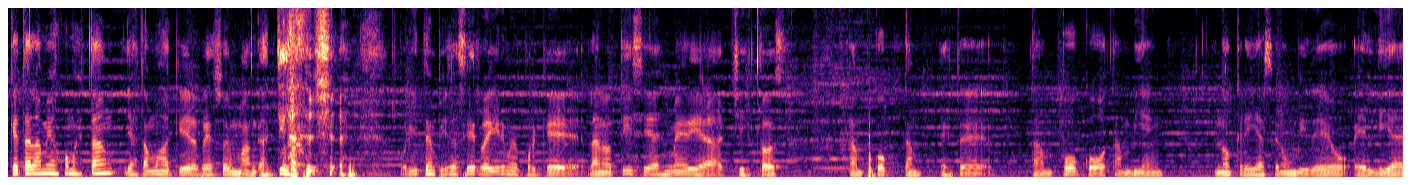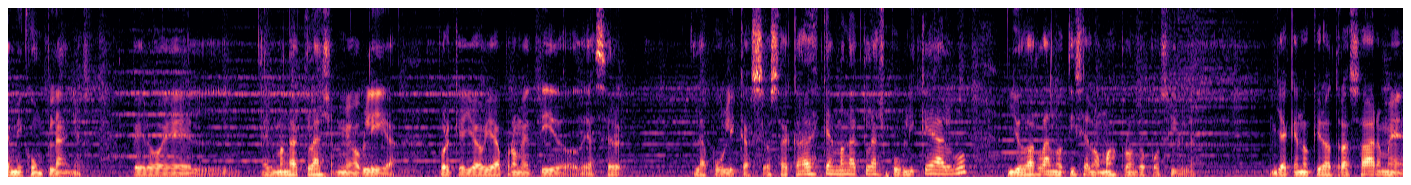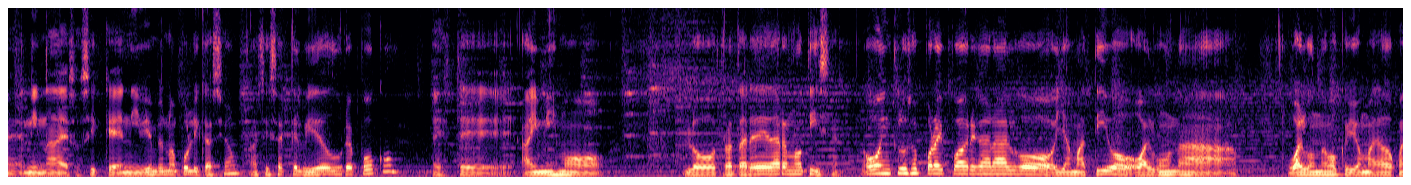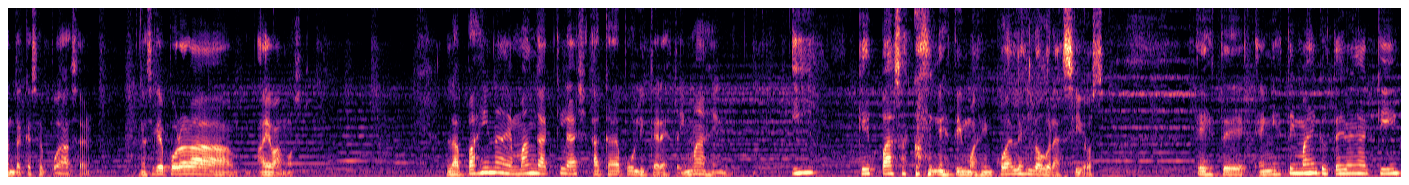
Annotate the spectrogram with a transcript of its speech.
¿Qué tal amigos? ¿Cómo están? Ya estamos aquí de regreso en Manga Clash. Ahorita empiezo así a reírme porque la noticia es media chistosa. Tampoco, tan, este, tampoco o también no creía hacer un video el día de mi cumpleaños. Pero el, el Manga Clash me obliga. Porque yo había prometido de hacer la publicación. O sea, cada vez que el Manga Clash publique algo, yo dar la noticia lo más pronto posible ya que no quiero atrasarme ni nada de eso. Así que ni bien veo una publicación, así sea que el video dure poco, este, ahí mismo lo trataré de dar noticia. O incluso por ahí puedo agregar algo llamativo o alguna o algo nuevo que yo me he dado cuenta que se puede hacer. Así que por ahora ahí vamos. La página de Manga Clash acaba de publicar esta imagen. ¿Y qué pasa con esta imagen? ¿Cuál es lo gracioso? Este, en esta imagen que ustedes ven aquí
